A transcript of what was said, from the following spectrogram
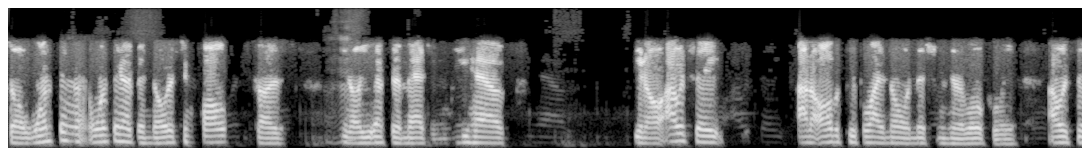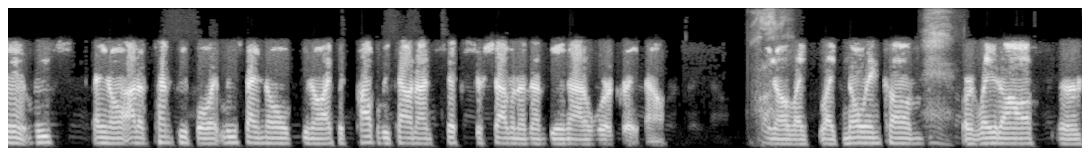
So one thing one thing I've been noticing, Paul, because you know you have to imagine we have, you know, I would say out of all the people I know in Michigan here locally, I would say at least you know out of ten people, at least I know you know I could probably count on six or seven of them being out of work right now. You know, like like no income or laid off or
